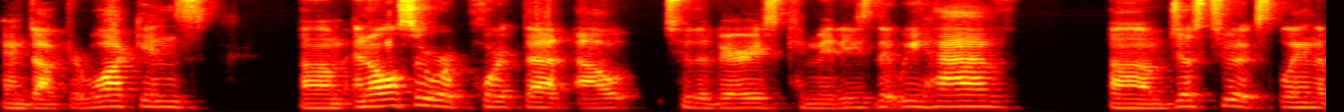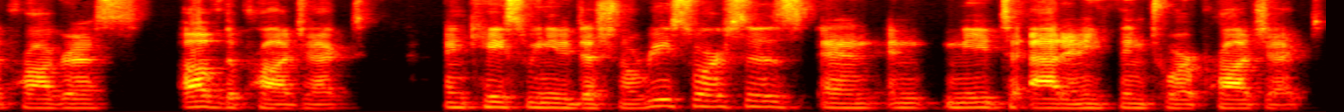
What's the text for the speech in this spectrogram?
and Dr. Watkins um, and also report that out to the various committees that we have um, just to explain the progress of the project in case we need additional resources and, and need to add anything to our project.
